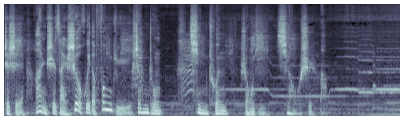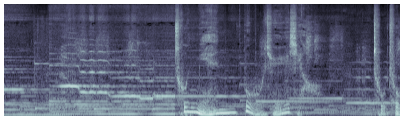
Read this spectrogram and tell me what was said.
这是暗示在社会的风雨声中，青春容易消逝吗？春眠不觉晓，处处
